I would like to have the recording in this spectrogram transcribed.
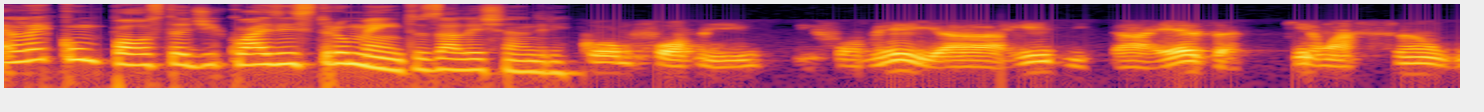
Ela é composta de quais instrumentos, Alexandre? Conforme informei, a rede da ESA, que é uma ação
